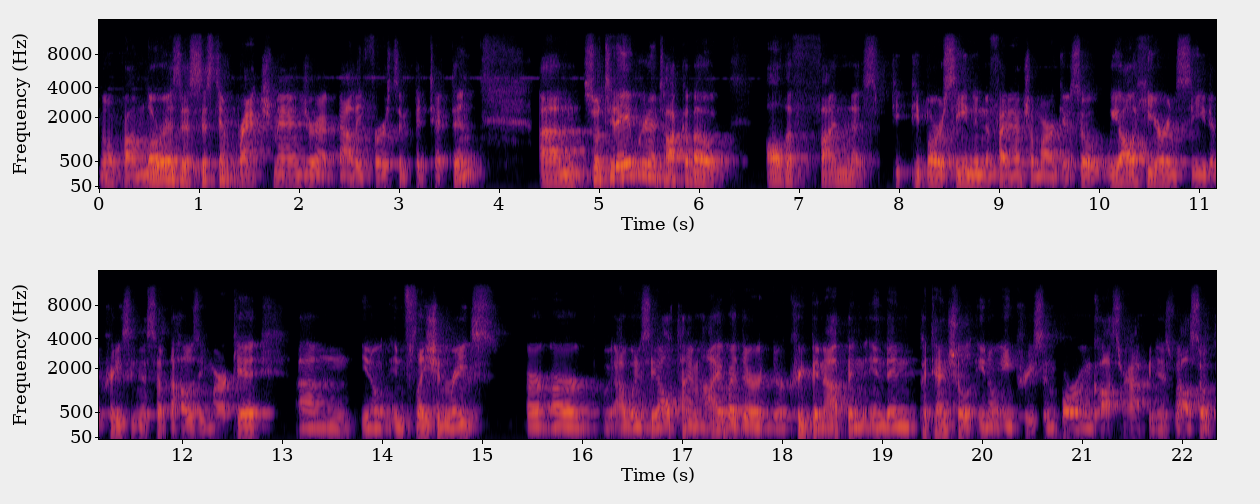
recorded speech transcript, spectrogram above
No problem. Laura is Assistant Branch Manager at Valley First in Penticton. Um, so today, we're going to talk about all the fun that people are seeing in the financial market. So we all hear and see the craziness of the housing market. Um, you know, inflation rates are, are, I wouldn't say all time high, but they're they're creeping up, and and then potential you know increase in borrowing costs are happening as well. So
